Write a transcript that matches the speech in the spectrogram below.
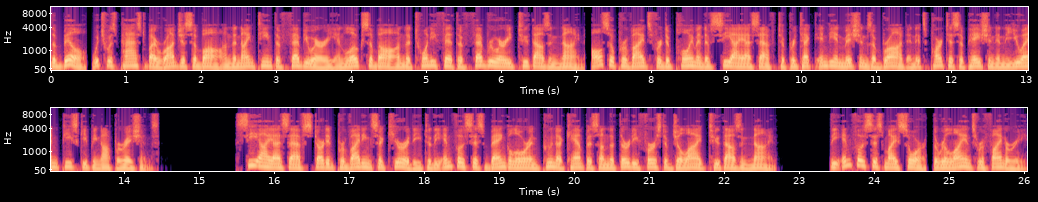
The bill, which was passed by Rajya Sabha on 19 February and Lok Sabha on 25 February 2009, also provides for deployment of CISF to protect Indian missions abroad and its participation in the UN peacekeeping operations. CISF started providing security to the Infosys Bangalore and Pune campus on 31 July 2009. The Infosys Mysore, the Reliance Refinery,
